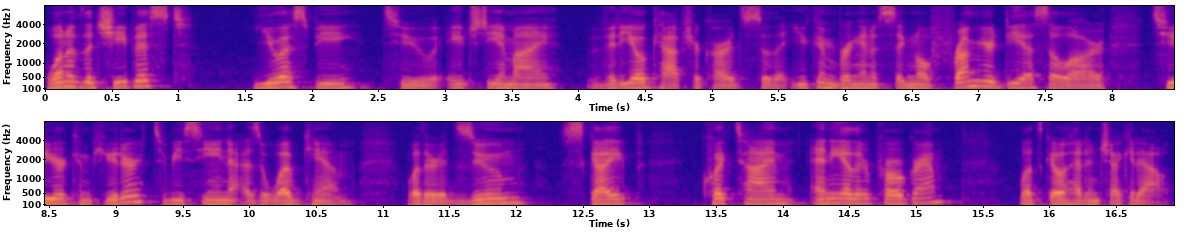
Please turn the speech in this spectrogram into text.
One of the cheapest USB to HDMI video capture cards so that you can bring in a signal from your DSLR to your computer to be seen as a webcam, whether it's Zoom, Skype, QuickTime, any other program. Let's go ahead and check it out.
